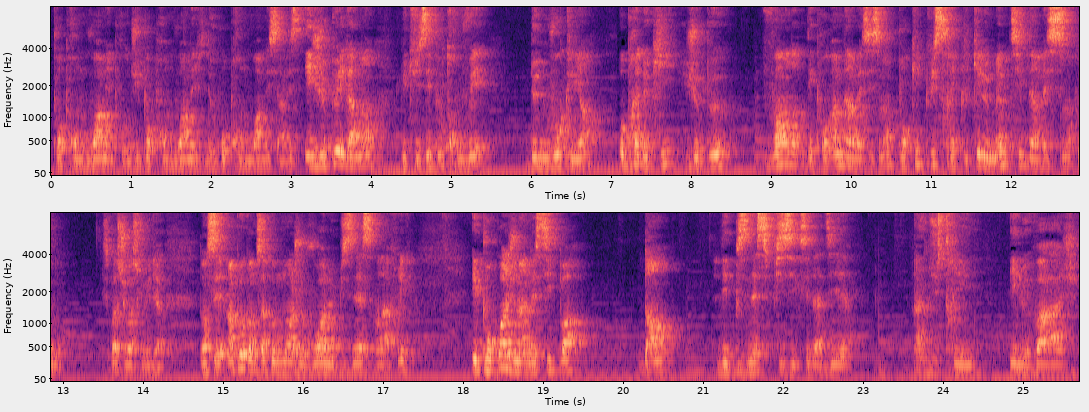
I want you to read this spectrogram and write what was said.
pour promouvoir mes produits, pour promouvoir mes vidéos, pour promouvoir mes services. Et je peux également l'utiliser pour trouver de nouveaux clients auprès de qui je peux vendre des programmes d'investissement pour qu'ils puissent répliquer le même type d'investissement que moi. Je ne sais pas si tu vois ce que je veux dire. Donc c'est un peu comme ça que moi je vois le business en Afrique. Et pourquoi je n'investis pas dans les business physiques, c'est-à-dire industrie, élevage,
